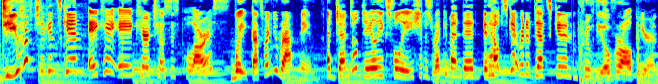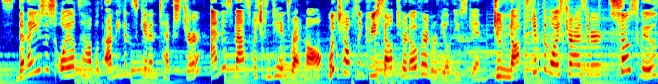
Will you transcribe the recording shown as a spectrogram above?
Do you have chicken skin, aka keratosis pilaris? Wait, that's my new rap name. A gentle daily exfoliation is recommended. It helps get rid of dead skin and improve the overall appearance. Then I use this oil to help with uneven skin and texture, and this mask which contains retinol, which helps increase cell turnover and reveal new skin. Do not skip the moisturizer. So smooth.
